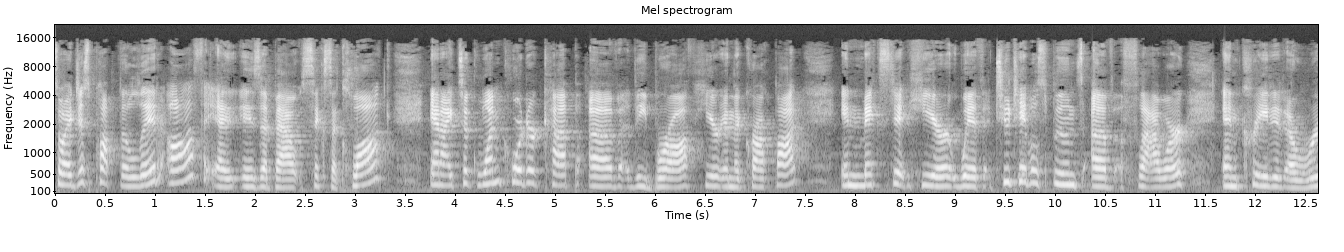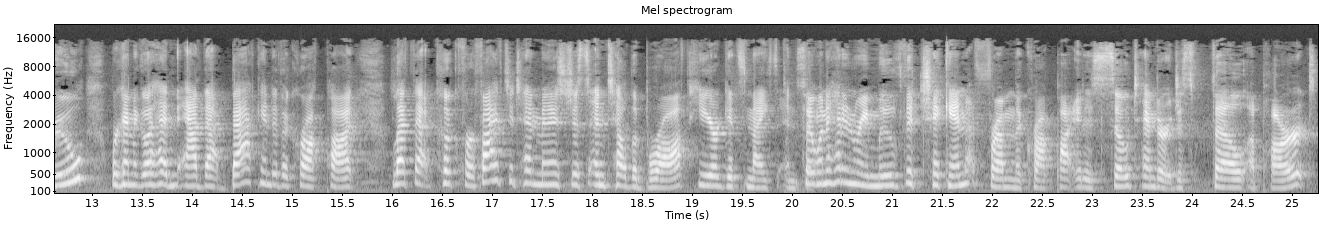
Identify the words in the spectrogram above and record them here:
So I just popped the lid off. It is about six o'clock. And I took one quarter cup of the broth here in the crock pot and mixed it here with two tablespoons of flour and created a roux. We're gonna go ahead and add that back into the crock pot. Let that cook for five to 10 minutes just until the broth here gets nice and So I went ahead and removed the chicken from the crock pot. It is so tender, it just fell apart.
